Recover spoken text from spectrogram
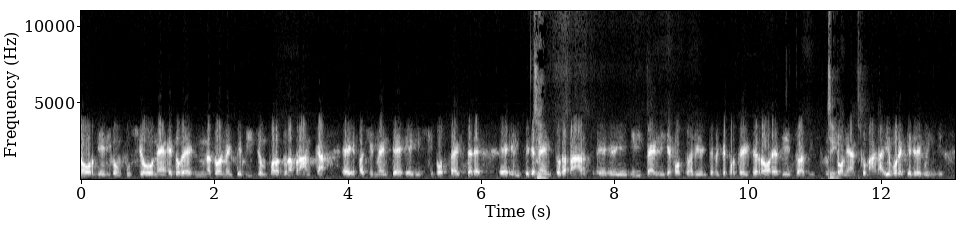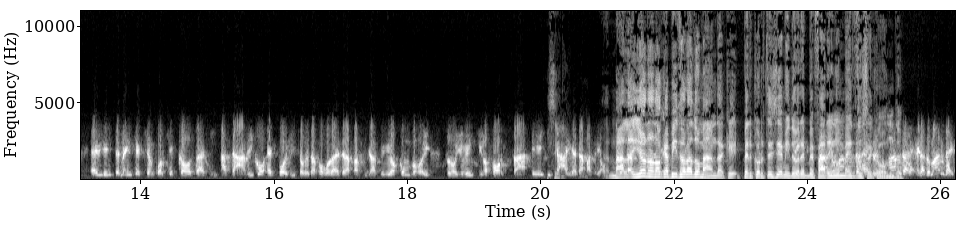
disordine, di confusione e dove naturalmente vige un po' la zona franca e facilmente eh, ci possa essere eh, l'insediamento sì. da parte eh, di ribelli che possono evidentemente portare il terrore addirittura alla distruzione sì. anche umana. Io vorrei chiedere quindi, evidentemente c'è un qualche cosa di atavico e poi visto che da poco la, della partita seguirò con voi, sono Juventino Forza e Italia sì. da Patriotto. Ma la, io non ho capito la domanda che per cortesia mi dovrebbe fare in un mezzo secondo. La domanda, la domanda è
